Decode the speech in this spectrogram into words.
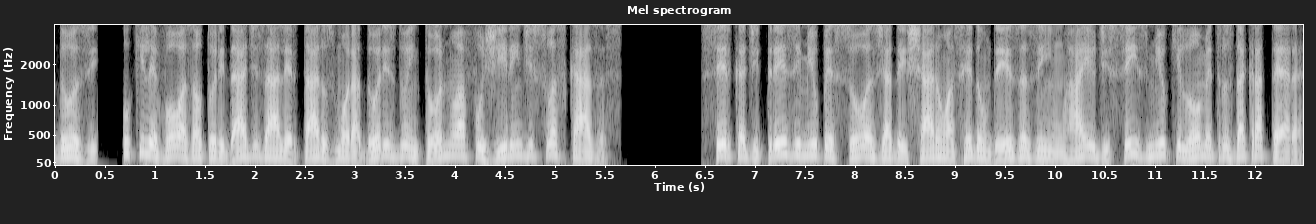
12, o que levou as autoridades a alertar os moradores do entorno a fugirem de suas casas. Cerca de 13 mil pessoas já deixaram as redondezas em um raio de 6 mil quilômetros da cratera.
